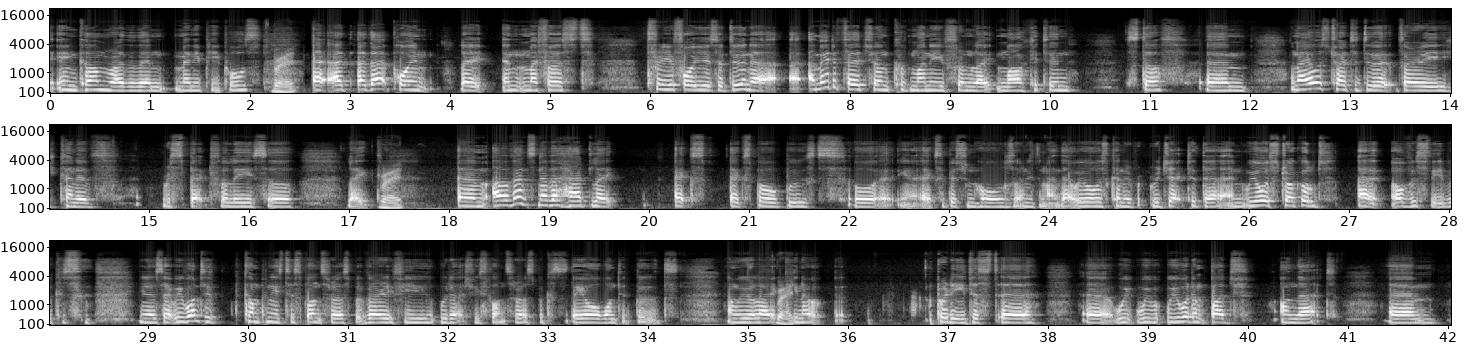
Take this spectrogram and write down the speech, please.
income rather than many people's. Right. At, at, at that point like in my first three or four years of doing it I, I made a fair chunk of money from like marketing stuff. Um, and I always try to do it very kind of respectfully. So, like, right. Um, our events never had like ex- expo booths or you know exhibition halls or anything like that. We always kind of rejected that, and we always struggled. Uh, obviously, because you know, so we wanted companies to sponsor us, but very few would actually sponsor us because they all wanted booths, and we were like, right. you know, pretty just uh, uh, we, we we wouldn't budge on that. Um,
